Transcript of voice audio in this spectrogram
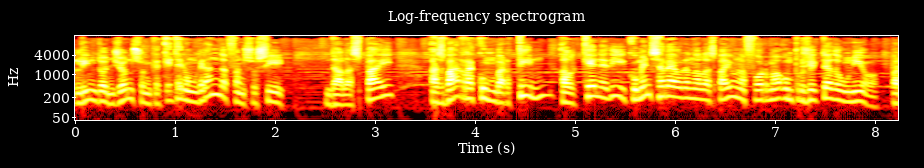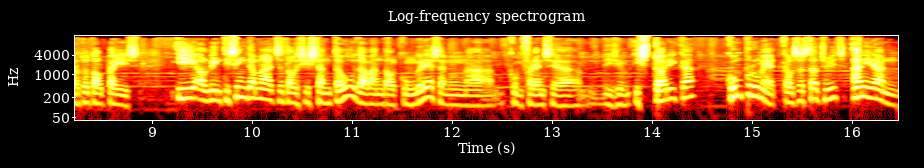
Lyndon Johnson, que aquest era un gran defensor, sí, de l'espai, es va reconvertint el Kennedy i comença a veure en l'espai una forma, un projecte d'unió per tot el país. I el 25 de maig del 61, davant del Congrés, en una conferència diguem, històrica, compromet que els Estats Units aniran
